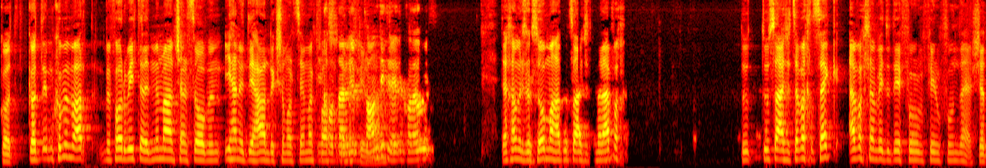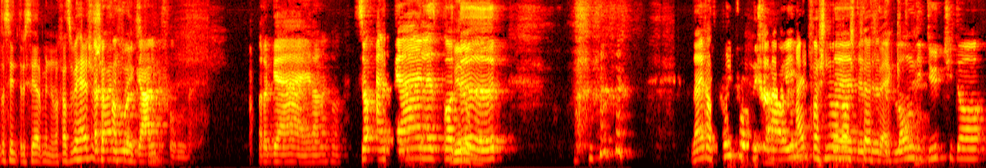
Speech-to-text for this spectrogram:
Gut, gut, kommen wir bevor wir weiterreden, wir machen schnell so, ich habe nicht die Handlung schon mal Ich zusammengefasst. wollte auch nicht über die Handlung reden. Ich kann auch Dann können wir es so machen, du sagst jetzt mir einfach, du, du sagst jetzt einfach, sag einfach schnell, wie du den Film, Film gefunden hast. Ja, das interessiert mich noch. Also, wie hast du Ich habe Flakes geil gefunden? Oder geil. ich. So ein geiles Produkt. Nein, ich habe es gut gefunden. Ich kann auch ihn. Einfach nur der, noch der, der, der perfekt. blonde Deutsche da,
